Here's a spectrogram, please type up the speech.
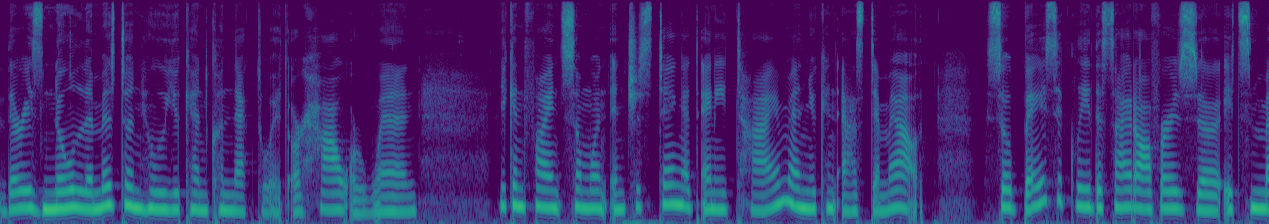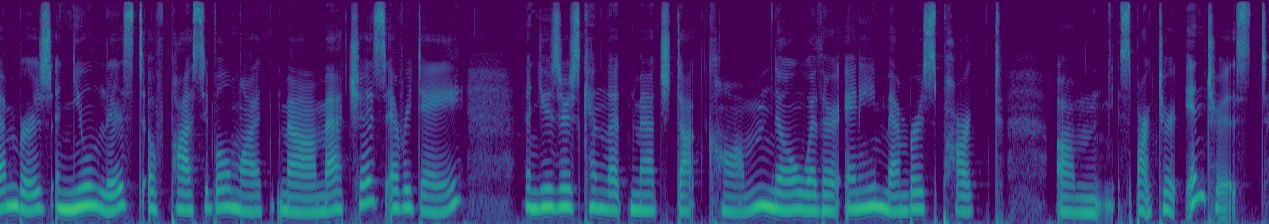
there is no limit on who you can connect with or how or when. You can find someone interesting at any time and you can ask them out. So basically, the site offers uh, its members a new list of possible ma- ma- matches every day and users can let Match.com know whether any members sparked um, sparked your interest.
